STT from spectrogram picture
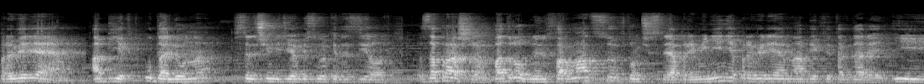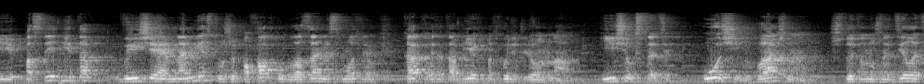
проверяем объект удаленно. В следующем видео я объясню, как это сделать. Запрашиваем подробную информацию, в том числе о применении проверяем на объект и так далее. И последний этап, выезжаем на место, уже по факту глазами смотрим, как этот объект, подходит ли он нам. И еще, кстати, очень важно, что это нужно делать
